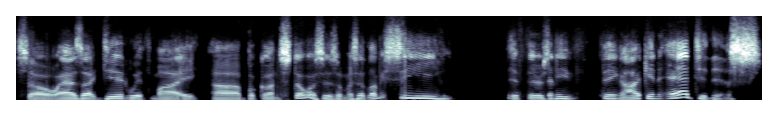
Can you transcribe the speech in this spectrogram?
So, as I did with my uh, book on Stoicism, I said, let me see if there's anything I can add to this.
